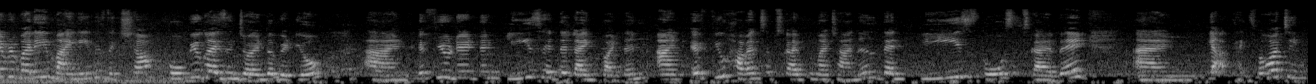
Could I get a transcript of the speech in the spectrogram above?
everybody, my name is Diksha. Hope you guys enjoyed the video. And if you did, then please hit the like button. And if you haven't subscribed to my channel, then please go subscribe it. And yeah, thanks for watching.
